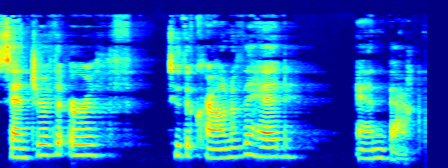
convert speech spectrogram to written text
center of the earth to the crown of the head and back.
